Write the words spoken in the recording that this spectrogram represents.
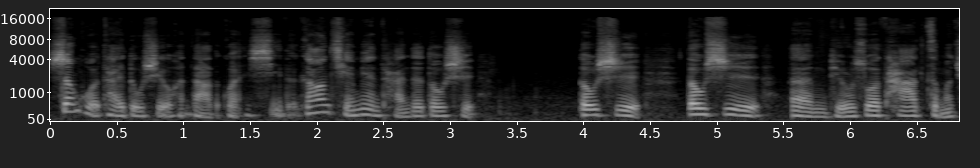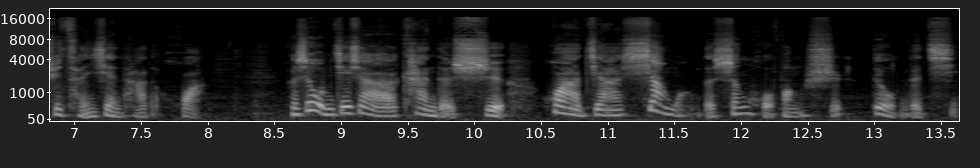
生活态度是有很大的关系的。刚刚前面谈的都是，都是。都是嗯，比如说他怎么去呈现他的画，可是我们接下来要看的是画家向往的生活方式对我们的启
